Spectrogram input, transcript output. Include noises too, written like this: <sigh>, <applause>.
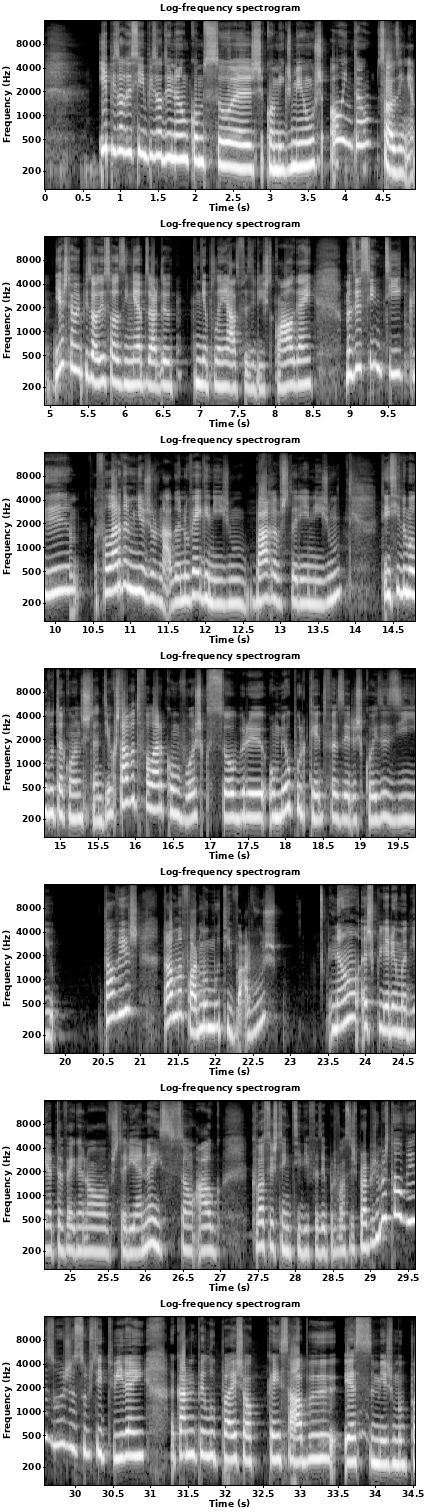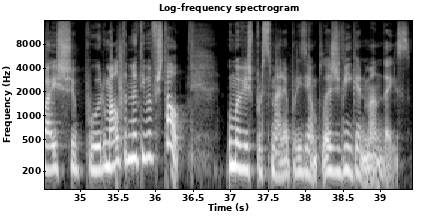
E episódio sim, episódio não, com pessoas, com amigos meus ou então sozinha. Este é um episódio sozinha, apesar de eu tinha planeado fazer isto com alguém, mas eu senti que falar da minha jornada no veganismo barra vegetarianismo tem sido uma luta constante. Eu gostava de falar convosco sobre o meu porquê de fazer as coisas e talvez de alguma forma motivar-vos não a escolherem uma dieta vegana ou vegetariana, isso são algo que vocês têm que decidir fazer por vocês próprios, mas talvez hoje a substituírem a carne pelo peixe ou quem sabe esse mesmo peixe por uma alternativa vegetal. Uma vez por semana, por exemplo, as Vegan Mondays.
